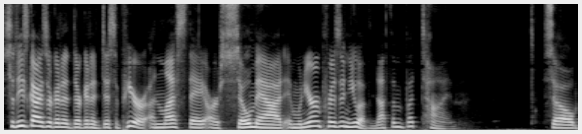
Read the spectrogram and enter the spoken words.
So these guys are gonna they're gonna disappear unless they are so mad. And when you're in prison, you have nothing but time. So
